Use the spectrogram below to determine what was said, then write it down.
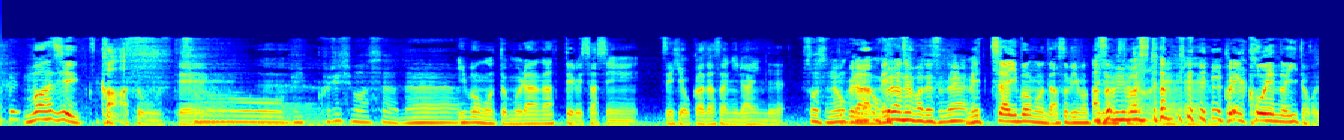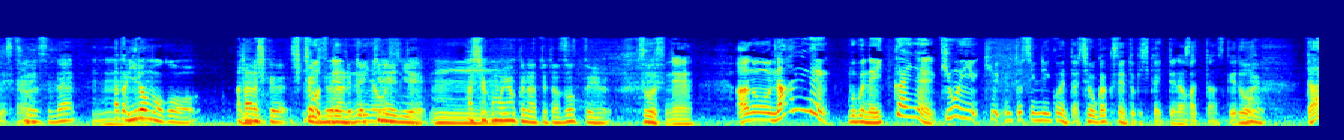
マジかと思って。そう、びっくりしましたよね。イボゴンと群がってる写真、ぜひ岡田さんに LINE で。そうですね、僕ら送らねばですね。めっちゃイボゴンで遊びまくり遊びましたねっていうこれが公園のいいとこですからね。そうですね。うんあと色もこう、新しくしっかり塗られて、綺麗にに発色も良く。くなってたぞという。そうですね。あの、何年、僕ね、一回ね、基本、水戸森林公園って小学生の時しか行ってなかったんですけど、はい大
